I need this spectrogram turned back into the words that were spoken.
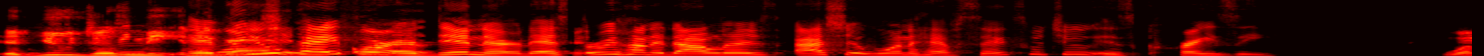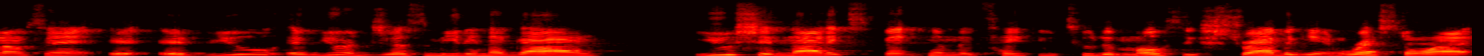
If you just meet, meeting if guy, you pay for on a dinner that's three hundred dollars, I should want to have sex with you is crazy. what I'm saying, if you if you're just meeting a guy, you should not expect him to take you to the most extravagant restaurant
